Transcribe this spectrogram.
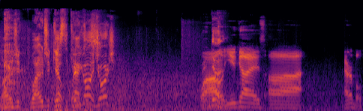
Why would you, why would you Yo, kiss the where you cactus? going, George? Wow, doing? you guys are terrible.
